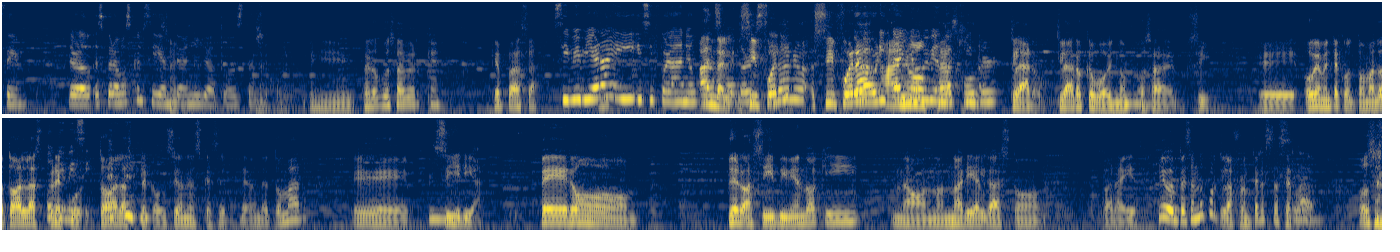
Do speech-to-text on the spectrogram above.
Sí, de verdad, esperamos que el siguiente Sí. año ya todo esté Sí. mejor. eh, pero pues a ver qué, qué pasa. Si viviera ahí y si fuera Daniel Ándale, si fuera, annual- si fuera Pero ahorita yo annual viviendo aquí, no. claro, claro que voy, no, o sea, sí. Eh, obviamente con tomando todas las todas las precauciones que se deben de tomar, eh, sí iría. Pero pero así viviendo aquí no, no no haría el gasto para ir. Digo, empezando porque la frontera está cerrada. O sea,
